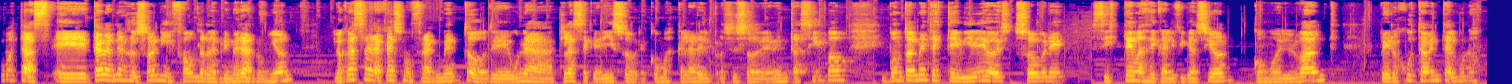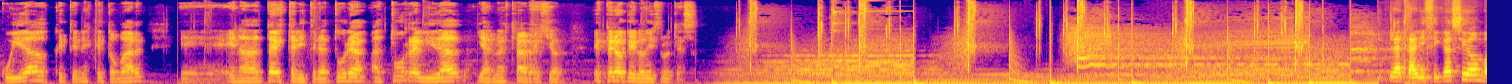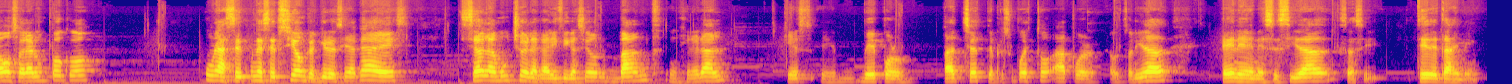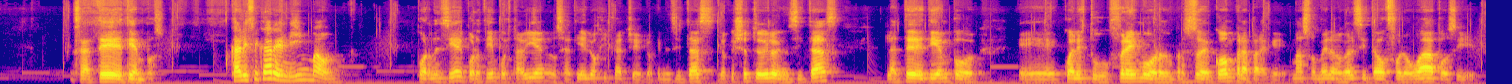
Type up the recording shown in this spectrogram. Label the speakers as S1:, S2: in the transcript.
S1: ¿Cómo estás? Eh, habla Andrés Rusoni, founder de Primera Reunión. Lo que vas a ver acá es un fragmento de una clase que di sobre cómo escalar el proceso de ventas inbound. Y puntualmente este video es sobre sistemas de calificación como el BANT, pero justamente algunos cuidados que tenés que tomar eh, en adaptar esta literatura a tu realidad y a nuestra región. Espero que lo disfrutes. La calificación, vamos a hablar un poco. Una, excepción que quiero decir acá es, se habla mucho de la calificación BANT en general, que es eh, B por budget de presupuesto, A por autoridad, N de necesidad, o sea, T de timing, o sea, T de tiempos. Calificar en inbound por necesidad y por tiempo está bien, o sea, tiene lógica, che, lo que necesitas, lo que yo te doy lo necesitas, la T de tiempo eh, cuál es tu framework de un proceso de compra para que más o menos ver si te hago follow-up o si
